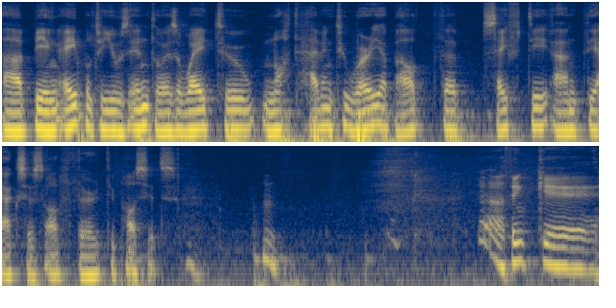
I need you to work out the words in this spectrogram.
uh, being able to use Indo as a way to not having to worry about the safety and the access of their deposits. Hmm. Yeah, I think uh,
